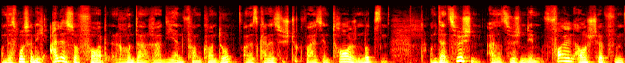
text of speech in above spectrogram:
Und das muss ja nicht alles sofort runterradieren vom Konto und das kann es stückweise in Tranchen nutzen. Und dazwischen, also zwischen dem vollen Ausschöpfen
